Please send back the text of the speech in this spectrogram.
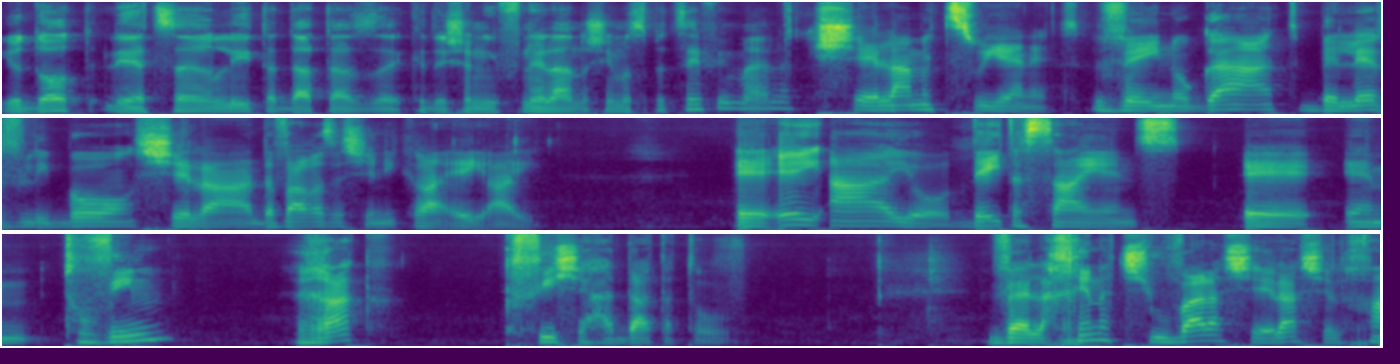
יודעות לייצר לי את הדאטה הזה כדי שאני אפנה לאנשים הספציפיים האלה? שאלה מצוינת, והיא נוגעת בלב ליבו של הדבר הזה שנקרא AI. אה, AI או Data Science הם טובים רק כפי שהדאטה טוב. ולכן התשובה לשאלה שלך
